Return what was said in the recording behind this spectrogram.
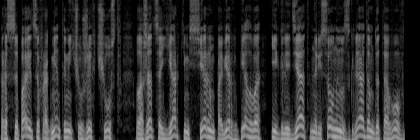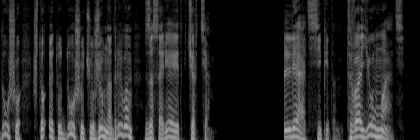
рассыпаются фрагментами чужих чувств, ложатся ярким серым поверх белого и глядят нарисованным взглядом до того в душу, что эту душу чужим надрывом засоряет к чертям. «Блядь, Сипитон, твою мать!»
